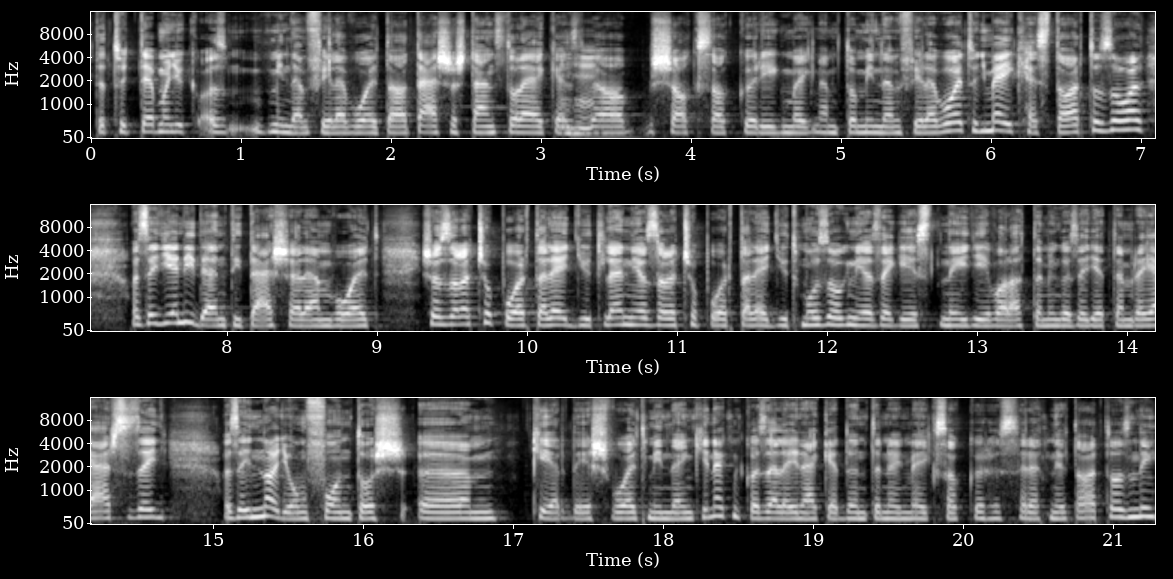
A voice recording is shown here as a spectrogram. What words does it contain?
Tehát, hogy te mondjuk az mindenféle volt a társastánctól elkezdve uh-huh. a sakszakkörig, meg nem tudom, mindenféle volt, hogy melyikhez tartozol, az egy ilyen identitás elem volt. És azzal a csoporttal együtt lenni, azzal a csoporttal együtt mozogni az egész négy év alatt, amíg az egyetemre jársz, az egy, az egy nagyon fontos öm, kérdés volt mindenkinek, mikor az elején el kell dönteni, hogy melyik szakkörhöz szeretnél tartozni.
